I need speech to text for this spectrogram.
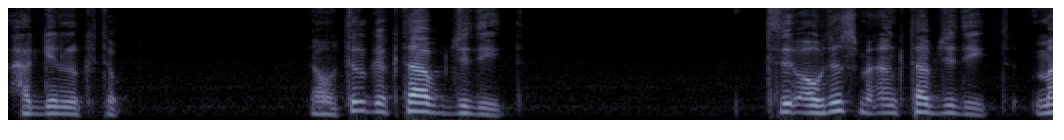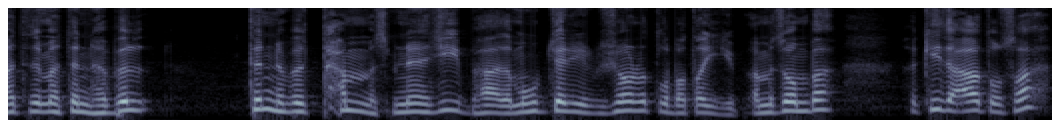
حقين الكتب. يوم تلقى كتاب جديد أو تسمع عن كتاب جديد ما ما تنهبل تنهبل تحمس من أجيب هذا مو بجرير شلون اطلبه طيب؟ أمازون به على طول صح؟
